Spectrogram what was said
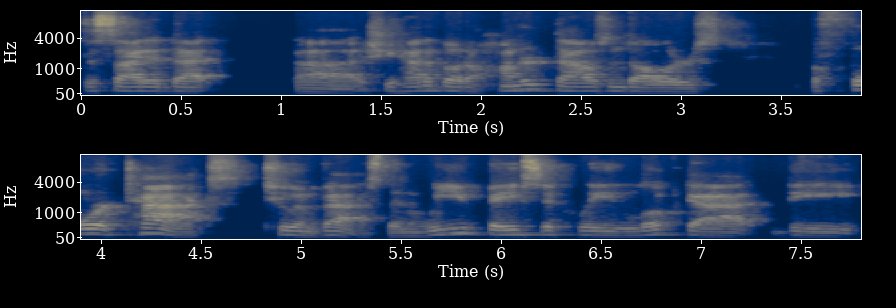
decided that uh, she had about $100,000 before tax to invest. And we basically looked at the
